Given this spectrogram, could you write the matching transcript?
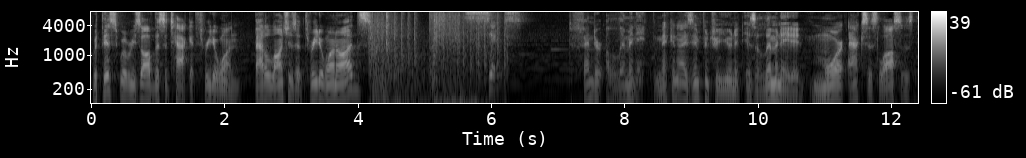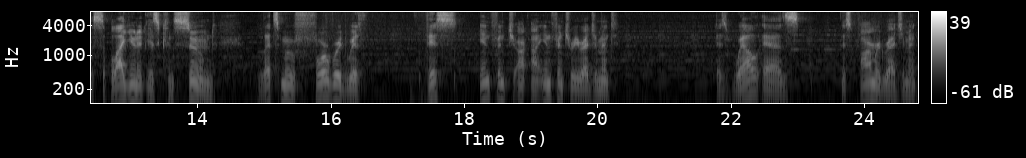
With this, we'll resolve this attack at 3 to 1. Battle launches at 3 to 1 odds. 6 Defender eliminate. The mechanized infantry unit is eliminated. More Axis losses. The supply unit is consumed. Let's move forward with this infantry, uh, infantry regiment as well as this armored regiment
